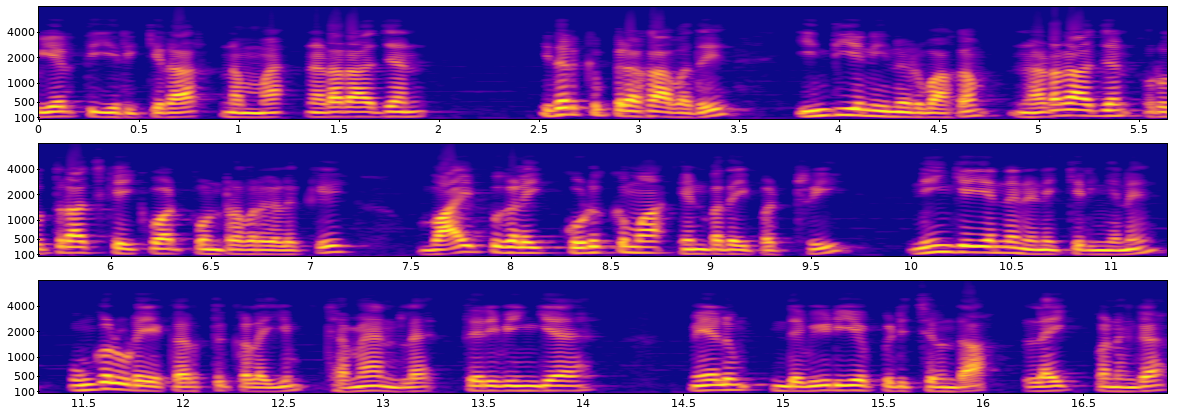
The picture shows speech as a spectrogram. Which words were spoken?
உயர்த்தியிருக்கிறார் நம்ம நடராஜன். இதற்கு பிறகாவது இந்திய அணி நிர்வாகம் நடராஜன் ருத்ராஜ் கெய்க்வாட் போன்றவர்களுக்கு வாய்ப்புகளை கொடுக்குமா என்பதை பற்றி நீங்கள் என்ன நினைக்கிறீங்கன்னு உங்களுடைய கருத்துக்களையும் கமெண்டில் தெரிவிங்க. மேலும் இந்த வீடியோ பிடிச்சிருந்தா லைக் பண்ணுங்கள்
